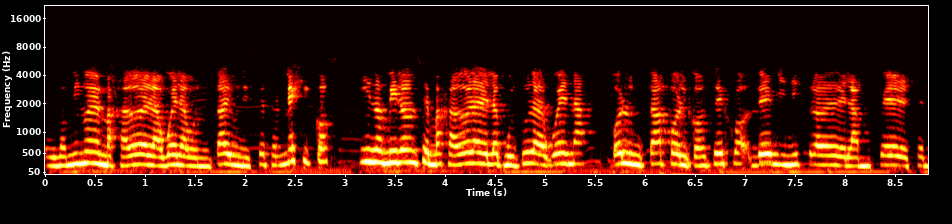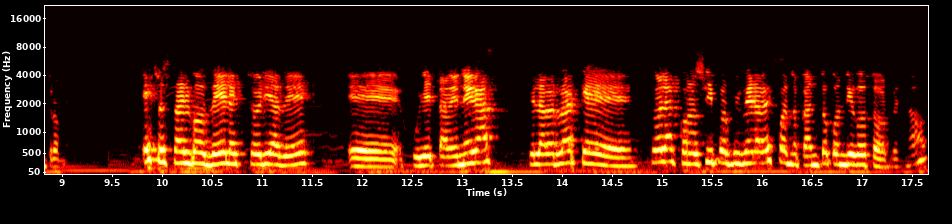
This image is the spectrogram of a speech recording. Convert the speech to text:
En 2009 embajadora de la Buena Voluntad de UNICEF en México y en 2011 embajadora de la Cultura de Buena Voluntad por el Consejo de Ministros de la Mujer del Centro México. Esto es algo de la historia de eh, Julieta Venegas, que la verdad que yo la conocí por primera vez cuando cantó con Diego Torres, ¿no?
